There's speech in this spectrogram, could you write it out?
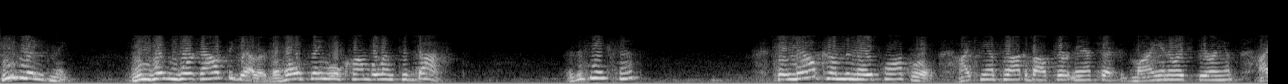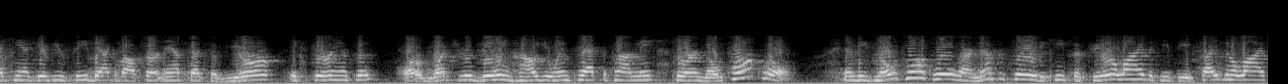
She believes me. We wouldn't work out together. The whole thing will crumble into dust. Does this make sense? So now come the no talk rule. I can't talk about certain aspects of my inner experience. I can't give you feedback about certain aspects of your experiences or what you're doing, how you impact upon me. There are no talk rules. And these no talk rules are necessary to keep the fear alive, to keep the excitement alive,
